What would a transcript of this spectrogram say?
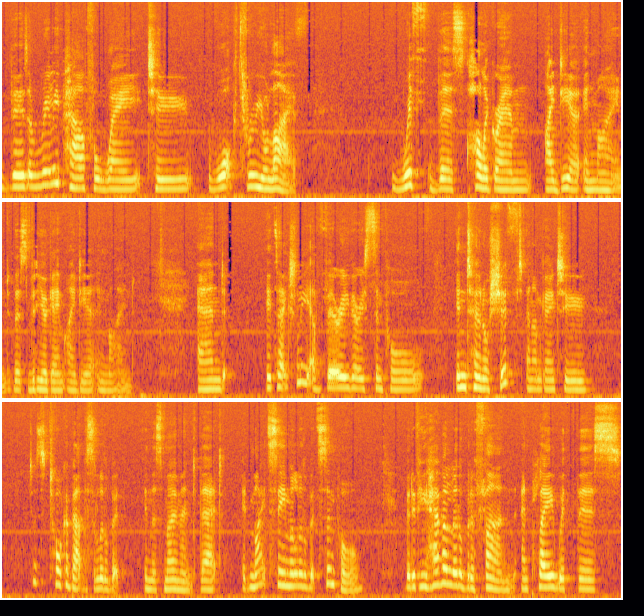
there's a really powerful way to walk through your life with this hologram idea in mind, this video game idea in mind. And it's actually a very, very simple internal shift. And I'm going to just talk about this a little bit in this moment that it might seem a little bit simple, but if you have a little bit of fun and play with this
